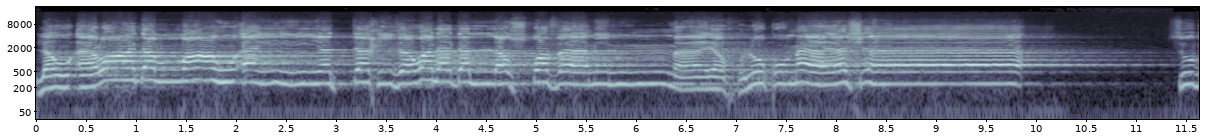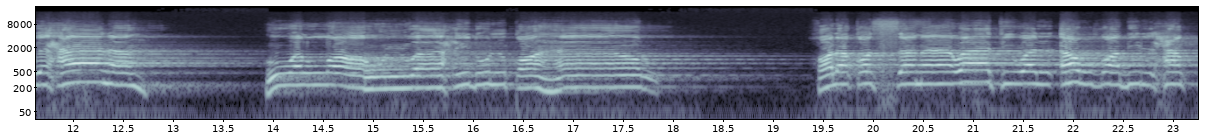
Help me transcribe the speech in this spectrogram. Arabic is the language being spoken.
لو أراد الله أن يتخذ ولدا لاصطفى مما يخلق ما يشاء. سبحانه هو الله الواحد القهار. خلق السماوات والأرض بالحق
